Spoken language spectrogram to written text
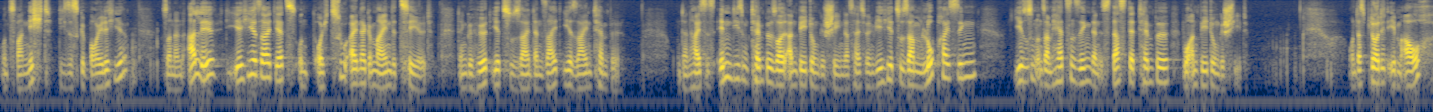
Und zwar nicht dieses Gebäude hier, sondern alle, die ihr hier seid jetzt und euch zu einer Gemeinde zählt, dann gehört ihr zu sein, dann seid ihr sein Tempel. Und dann heißt es, in diesem Tempel soll Anbetung geschehen. Das heißt, wenn wir hier zusammen Lobpreis singen, Jesus in unserem Herzen singen, dann ist das der Tempel, wo Anbetung geschieht. Und das bedeutet eben auch,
